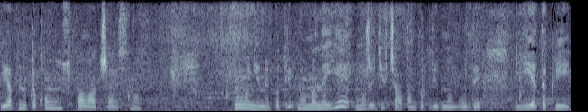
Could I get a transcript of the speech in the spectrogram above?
Я б на такому спала, чесно. Ну, Мені не потрібно, У мене є, може дівчатам потрібно буде. Є такий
